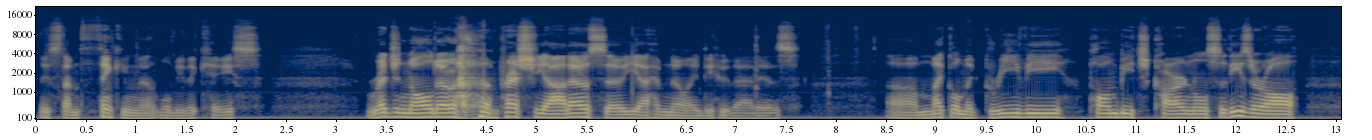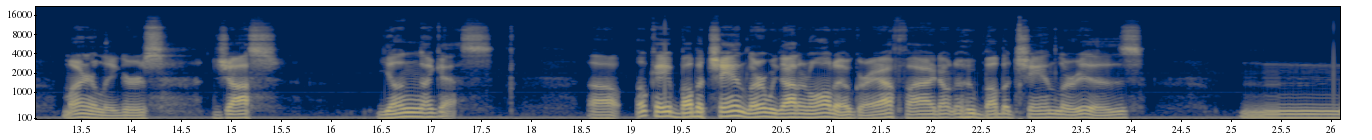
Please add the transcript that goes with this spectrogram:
At least I'm thinking that will be the case. Reginaldo Preciado, so yeah, I have no idea who that is. Uh, Michael McGreevy, Palm Beach Cardinals. So these are all minor leaguers. Josh Young, I guess. Uh, okay, Bubba Chandler, we got an autograph. I don't know who Bubba Chandler is. Mm.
